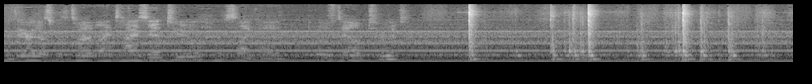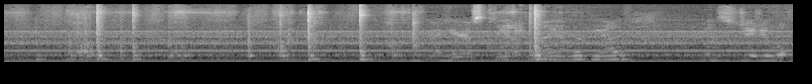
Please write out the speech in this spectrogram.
Right there, that's where the toilet line ties into. This line kind uh, of goes down to it. Right here is the cleanup line I'm working on. This is JJ Wolf,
